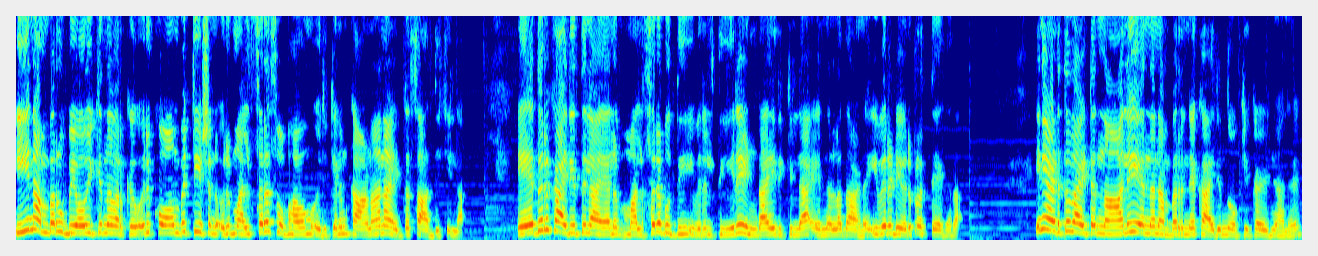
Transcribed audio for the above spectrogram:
ഈ നമ്പർ ഉപയോഗിക്കുന്നവർക്ക് ഒരു കോമ്പറ്റീഷൻ ഒരു മത്സര സ്വഭാവം ഒരിക്കലും കാണാനായിട്ട് സാധിക്കില്ല. ഏതൊരു കാര്യത്തിലായാലും മത്സര ബുദ്ധി ഇവരിൽ തീരെ ഉണ്ടായിരിക്കില്ല എന്നുള്ളതാണ് ഇവരുടെ ഒരു പ്രത്യേകത. ഇനി അടുത്തതായിട്ട് നാല് എന്ന നമ്പറിന്റെ കാര്യം നോക്കിക്കഴിഞ്ഞാൽ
